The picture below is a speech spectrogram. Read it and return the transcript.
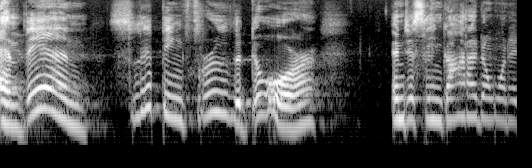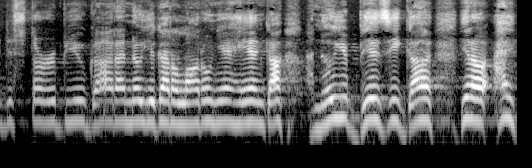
and then slipping through the door and just saying, God, I don't want to disturb you. God, I know you got a lot on your hand. God, I know you're busy. God, you know, I,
